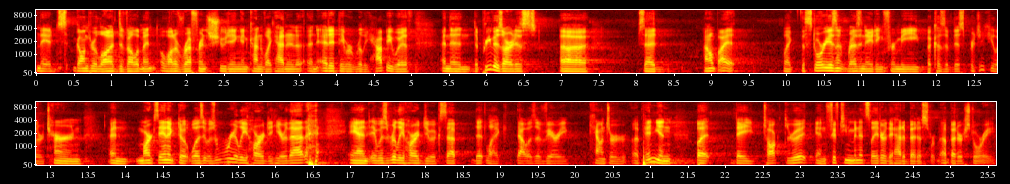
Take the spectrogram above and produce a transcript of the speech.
they had gone through a lot of development, a lot of reference shooting, and kind of like had an, an edit they were really happy with. And then the previs artist uh, said, I don't buy it. Like the story isn't resonating for me because of this particular turn. And Mark's anecdote was it was really hard to hear that, and it was really hard to accept that like that was a very counter opinion. But they talked through it, and 15 minutes later they had a better a better story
